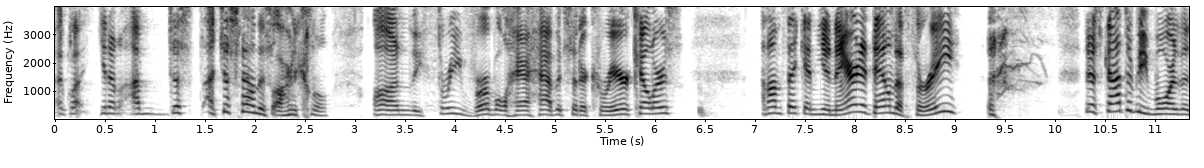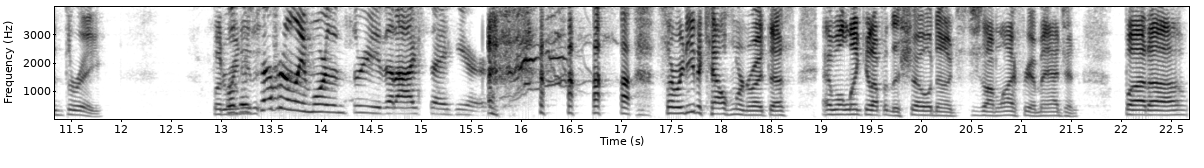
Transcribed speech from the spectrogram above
I'm glad, you know, I'm just I just found this article on the three verbal ha- habits that are career killers, and I'm thinking you narrowed it down to three. There's got to be more than three. But well, there's definitely more than three that I say here. so we need a Calhorn wrote this, and we'll link it up in the show notes. She's on Life Reimagine. But uh,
